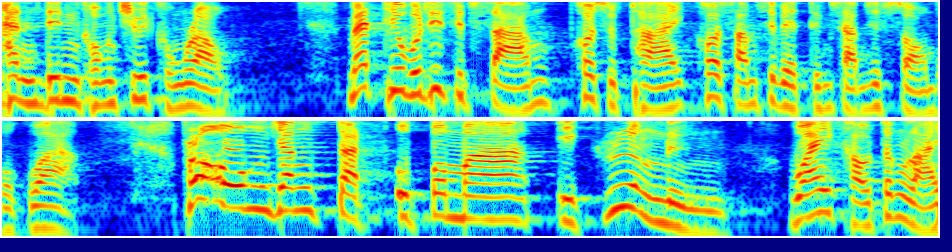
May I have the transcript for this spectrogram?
แผ่นดินของชีวิตของเราแมทธิวบทที่ 13 ข้อสุดท้ายข้อ 31ถึง32 บอกว่า พระองค์ยังตรัสอุปมาอีกเรื่องหนึ่ง ให้เขาทั้งหลาย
